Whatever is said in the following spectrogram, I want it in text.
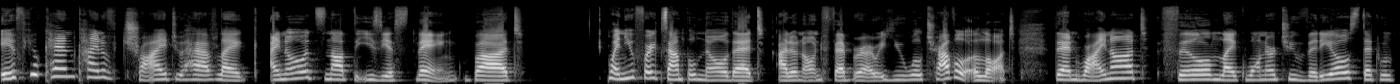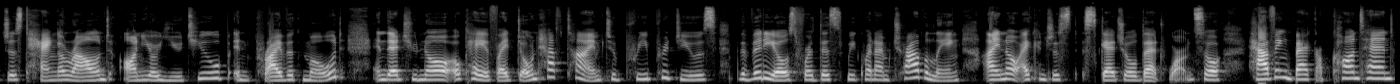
if you can kind of try to have like, I know it's not the easiest thing, but when you, for example, know that, I don't know, in February you will travel a lot, then why not film like one or two videos that will just hang around on your YouTube in private mode and that you know, okay, if I don't have time to pre produce the videos for this week when I'm traveling, I know I can just schedule that one. So having backup content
